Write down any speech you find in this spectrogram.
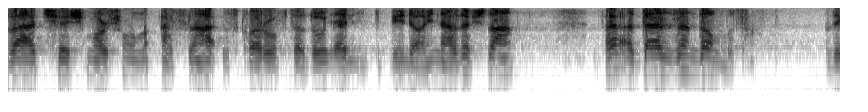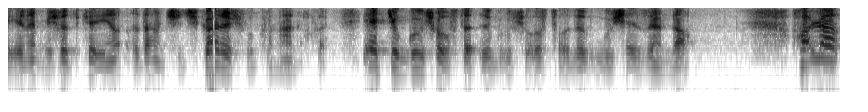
و چشماشون اصلا از کار افتاده یعنی بینایی نداشتن و در زندان بودن. دیگه نمی‌شد که این آدم چی چیکارش بکنن؟ آخه یک گوش افتاده گوش افتاده گوش زندان. حالا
